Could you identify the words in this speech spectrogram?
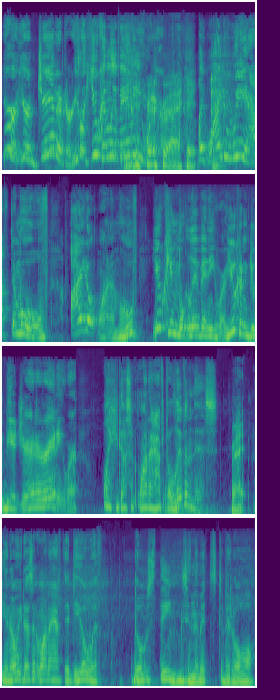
You're, you're a janitor. He's like, you can live anywhere. Right. Like, why do we have to move? I don't want to move. You can mo- live anywhere. You can do be a janitor anywhere. Well, he doesn't want to have to live in this. Right. You know, he doesn't want to have to deal with those things in the midst of it all.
